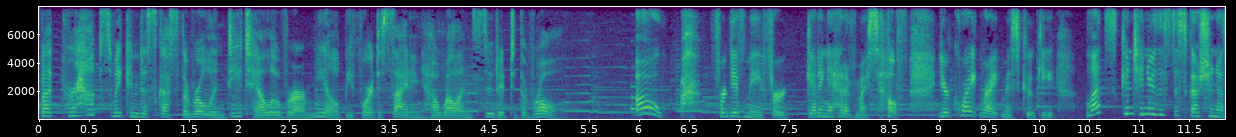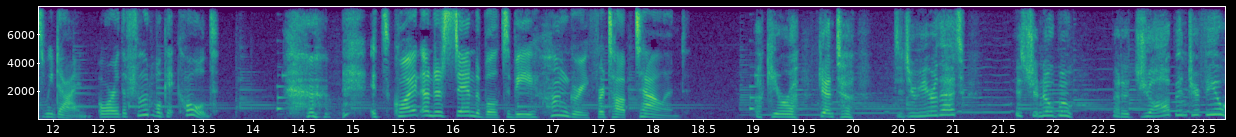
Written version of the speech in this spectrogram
But perhaps we can discuss the role in detail over our meal before deciding how well I'm suited to the role. Oh, forgive me for getting ahead of myself. You're quite right, Miss Kuki. Let's continue this discussion as we dine, or the food will get cold. it's quite understandable to be hungry for top talent. Akira, Genta, did you hear that? Is Shinobu at a job interview?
